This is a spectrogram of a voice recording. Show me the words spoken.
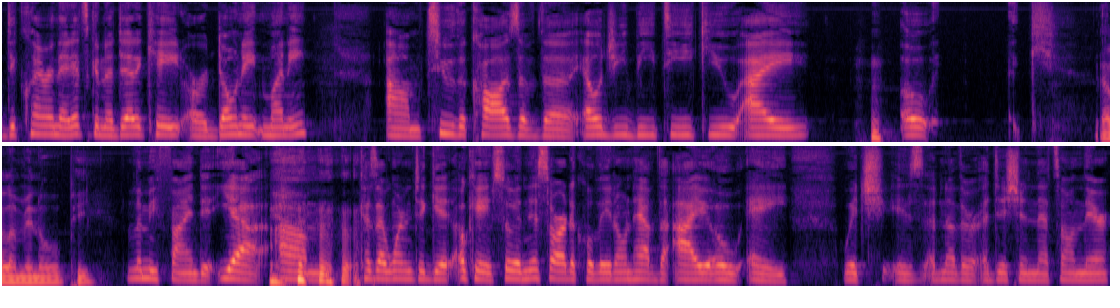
declaring that it's going to dedicate or donate money um, to the cause of the LGBTQI. LMNOP. let me find it. Yeah, because I wanted to get okay. So in this article, they don't have the IOA, which is another addition that's on there.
